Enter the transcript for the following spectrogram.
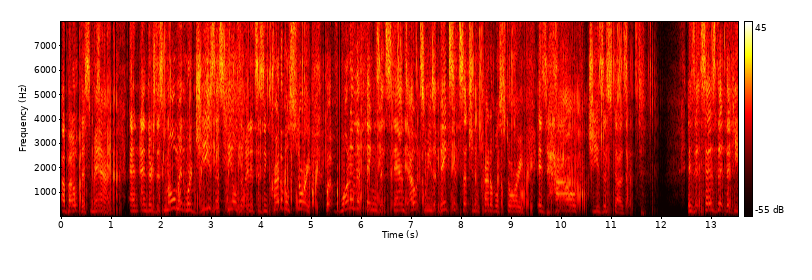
about this man. And, and there's this moment where Jesus heals him, and it's this incredible story. But one of the things that stands out to me that makes it such an incredible story is how Jesus does it. Is it says that, that he,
